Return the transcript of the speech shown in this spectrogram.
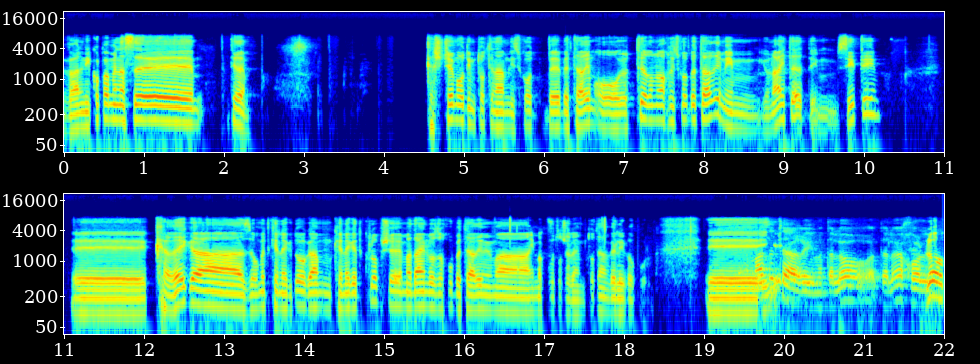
ואני כל פעם מנסה, תראה, קשה מאוד עם טוטנאם לזכות בתארים, או יותר נוח לזכות בתארים עם יונייטד, עם סיטי. Uh, כרגע זה עומד כנגדו גם כנגד קלופ, שהם עדיין לא זכו בתארים עם, ה, עם הקבוצות שלהם, טוטנאם וליברפול. אה, מה זה תארים? אתה לא, אתה לא יכול... לא,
